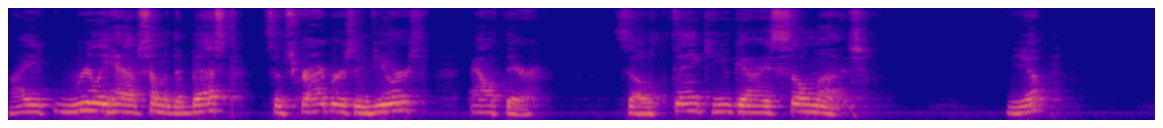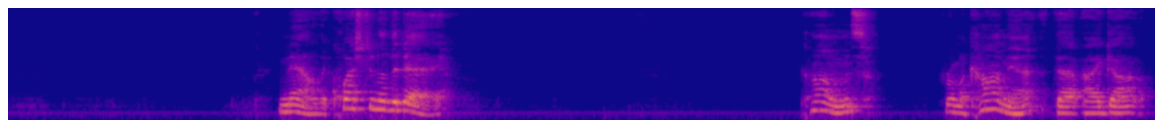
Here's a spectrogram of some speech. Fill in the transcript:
I really have some of the best subscribers and viewers out there. So thank you guys so much. Yep. Now, the question of the day comes from a comment that I got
